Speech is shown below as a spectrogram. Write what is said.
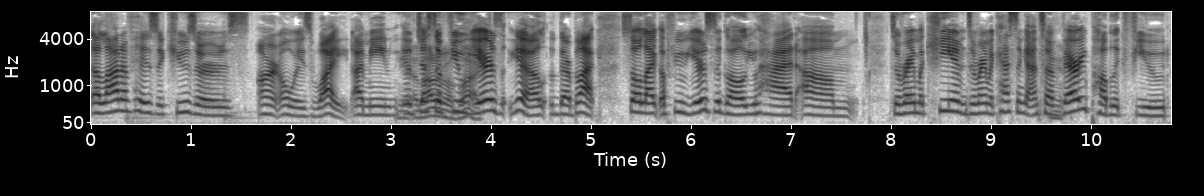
a lot of his accusers aren't always white. I mean, Yeah, just lot of a few years, yeah, they're black. So like a few years ago, you had um DeRay McKeon, DeRay McKesson got into a very public feud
